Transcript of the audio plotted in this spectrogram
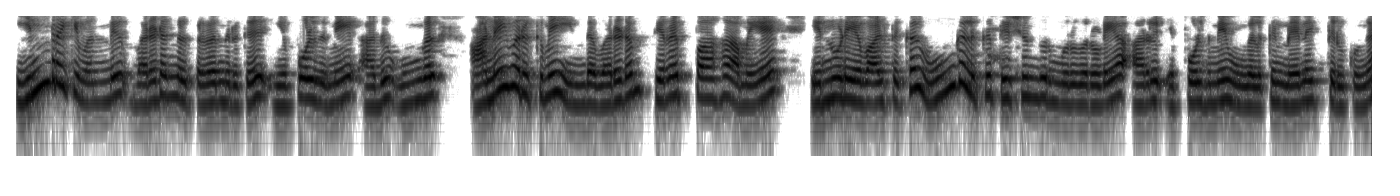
இன்றைக்கு வந்து வருடங்கள் பிறந்திருக்கு. எப்பொழுதுமே அது உங்கள் அனைவருக்குமே இந்த வருடம் சிறப்பாக அமைய என்னுடைய வாழ்த்துக்கள். உங்களுக்கு திருச்செந்தூர் முருகருடைய அருள் எப்பொழுதுமே உங்களுக்கு நிலைத்திருக்குங்க.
